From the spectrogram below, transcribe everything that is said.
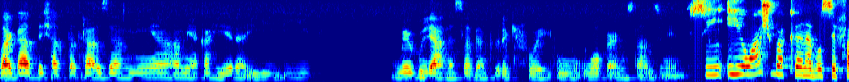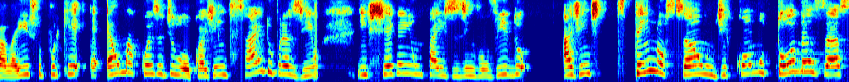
largado, deixado para trás a minha, a minha carreira e, e mergulhar nessa aventura que foi o, o au pair nos Estados Unidos. Sim, e eu acho bacana você falar isso porque é uma coisa de louco. A gente sai do Brasil e chega em um país desenvolvido, a gente tem noção de como todas as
